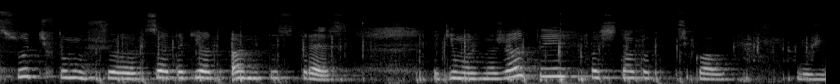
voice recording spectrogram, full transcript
суть в тому, що це такий от антистрес, який можна жати ось так от цікаво. Дуже.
